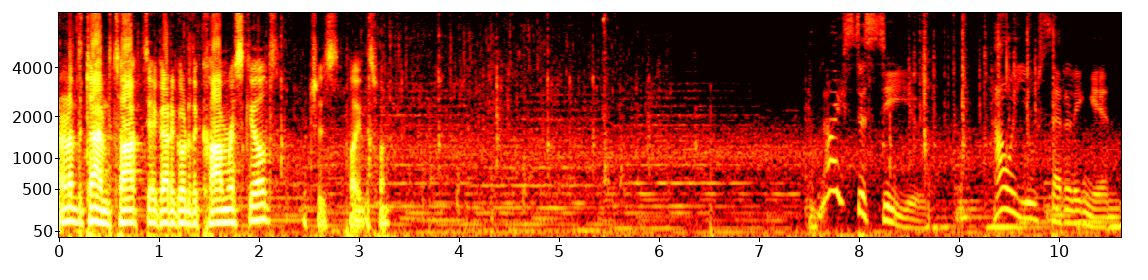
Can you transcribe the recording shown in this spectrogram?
I don't have the time to talk to you. I gotta go to the Commerce Guild, which is probably this one. Nice to see you. How are you settling in?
